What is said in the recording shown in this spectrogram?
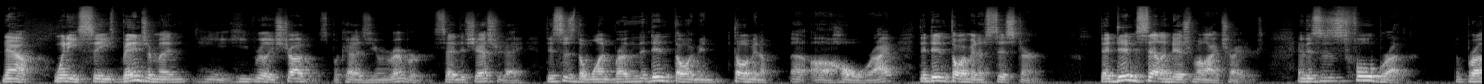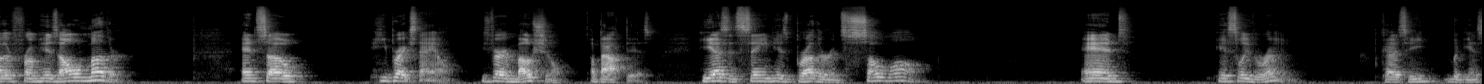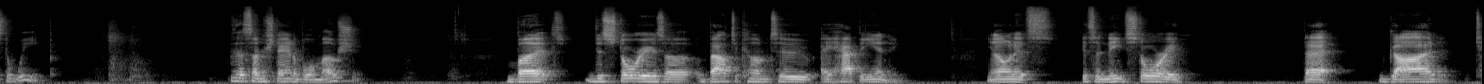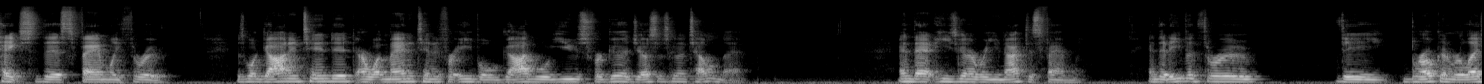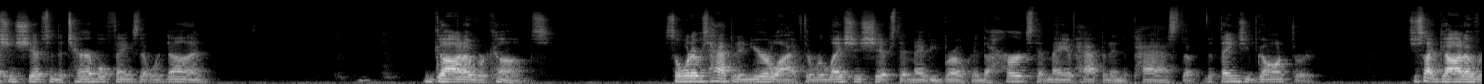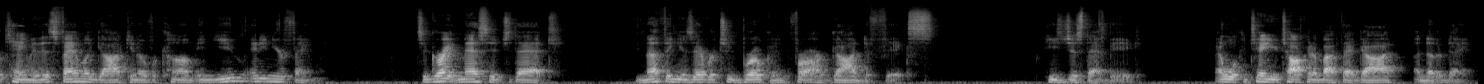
Now, when he sees Benjamin, he, he really struggles because you remember said this yesterday. This is the one brother that didn't throw him in throw him in a, a, a hole, right? That didn't throw him in a cistern. That didn't sell him to Ishmaelite traders. And this is his full brother, the brother from his own mother. And so he breaks down. He's very emotional about this. He hasn't seen his brother in so long. And he has to leave the room because he begins to weep. That's understandable emotion. But this story is uh, about to come to a happy ending. You know, and it's it's a neat story that God takes this family through. Is what God intended or what man intended for evil, God will use for good. Joseph's going to tell him that. And that he's going to reunite this family. And that even through the broken relationships and the terrible things that were done, God overcomes. So, whatever's happened in your life, the relationships that may be broken, the hurts that may have happened in the past, the, the things you've gone through, just like God overcame in this family, God can overcome in you and in your family. It's a great message that nothing is ever too broken for our God to fix. He's just that big. And we'll continue talking about that God another day.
